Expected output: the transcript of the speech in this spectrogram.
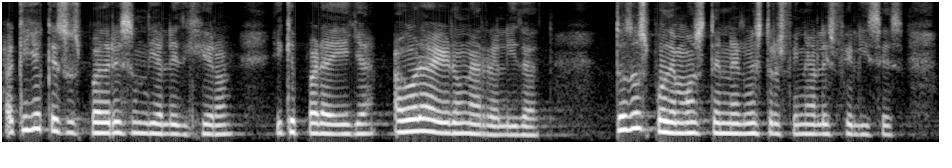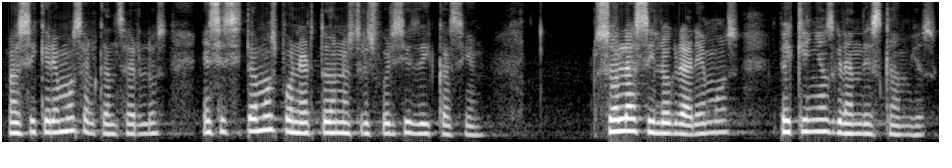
aquello que sus padres un día le dijeron y que para ella ahora era una realidad. Todos podemos tener nuestros finales felices, mas si queremos alcanzarlos, necesitamos poner todo nuestro esfuerzo y dedicación. Solo así lograremos pequeños grandes cambios.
